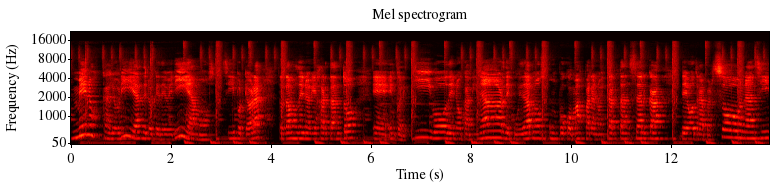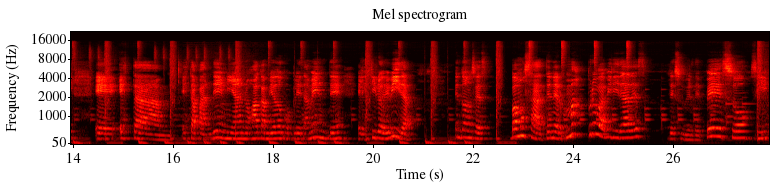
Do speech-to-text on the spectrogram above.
menos calorías de lo que deberíamos, ¿sí? Porque ahora tratamos de no viajar tanto eh, en colectivo, de no caminar, de cuidarnos un poco más para no estar tan cerca de otra persona, ¿sí? Eh, esta, esta pandemia nos ha cambiado completamente el estilo de vida. Entonces, vamos a tener más probabilidades de subir de peso, ¿sí?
